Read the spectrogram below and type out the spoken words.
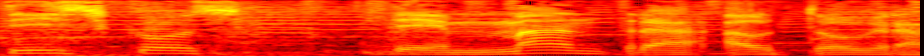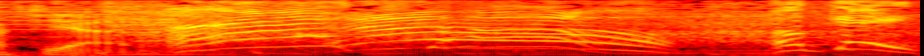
discos de mantra autografiados. ¡Eso! Ok,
